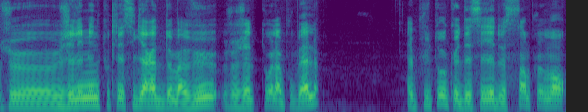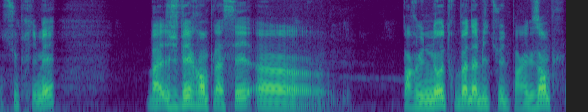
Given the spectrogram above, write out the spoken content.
j'élimine toutes les cigarettes de ma vue, je jette tout à la poubelle. Et plutôt que d'essayer de simplement supprimer, bah, je vais remplacer euh, par une autre bonne habitude. Par exemple,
